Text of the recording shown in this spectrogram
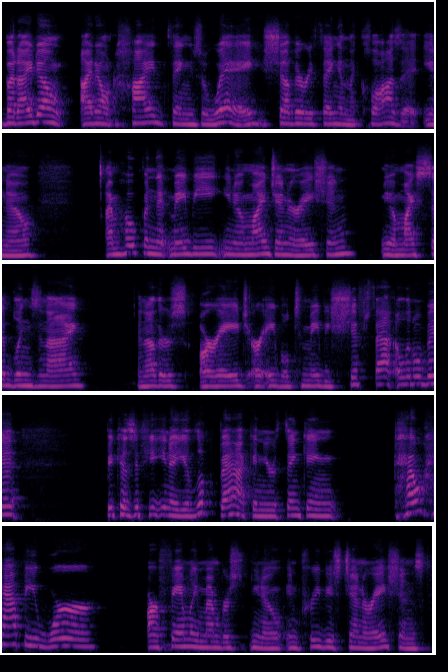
but I don't I don't hide things away, shove everything in the closet, you know. I'm hoping that maybe, you know, my generation, you know, my siblings and I and others our age are able to maybe shift that a little bit. Because if you you know you look back and you're thinking how happy were our family members you know in previous generations?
